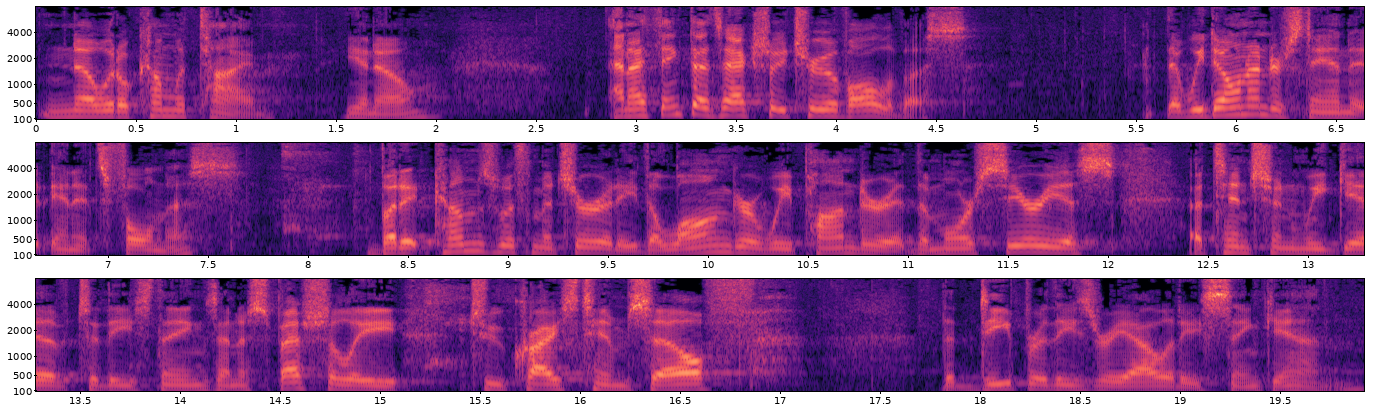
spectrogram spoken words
No, it'll come with time you know? And I think that's actually true of all of us. That we don't understand it in its fullness, but it comes with maturity. The longer we ponder it, the more serious attention we give to these things, and especially to Christ Himself, the deeper these realities sink in.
